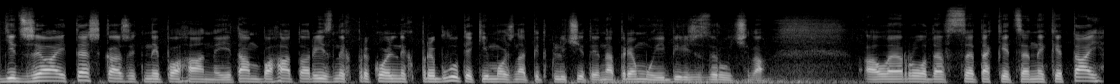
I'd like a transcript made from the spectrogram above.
DJI теж кажуть непоганий, і там багато різних прикольних приблуд, які можна підключити напряму і більш зручно. Але Rode все-таки це не Китай,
